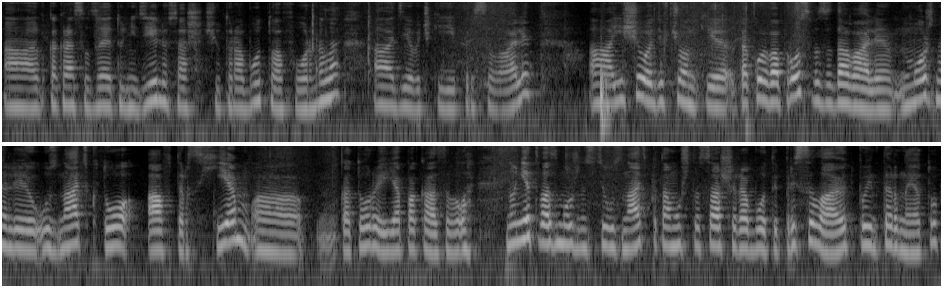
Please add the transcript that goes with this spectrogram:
а, как раз вот за эту неделю Саша чью-то работу оформила, девочки ей присылали. А, еще, девчонки, такой вопрос вы задавали. Можно ли узнать, кто автор схем, а, которые я показывала? Но нет возможности узнать, потому что Саши работы присылают по интернету.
